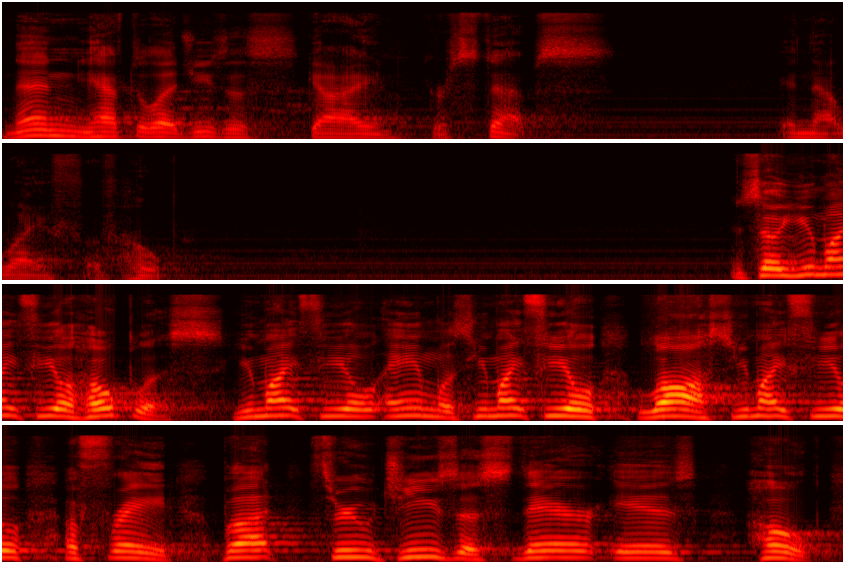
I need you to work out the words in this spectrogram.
And then you have to let Jesus guide your steps in that life of hope. And so you might feel hopeless. You might feel aimless. You might feel lost. You might feel afraid. But through Jesus, there is hope.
